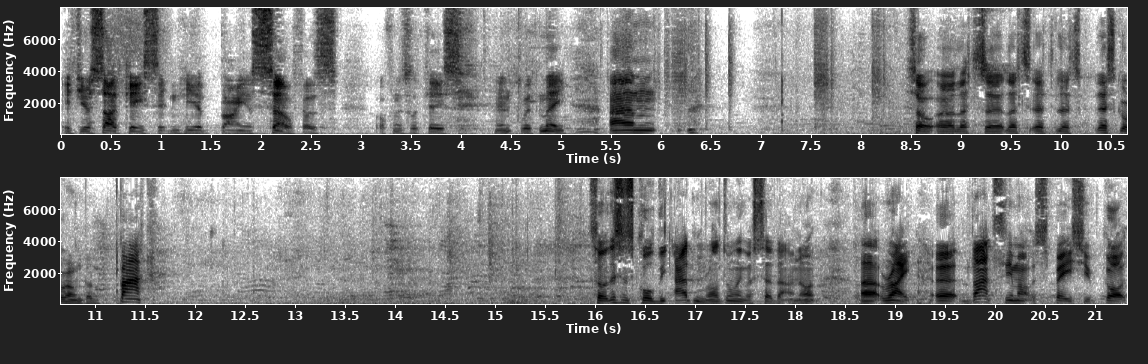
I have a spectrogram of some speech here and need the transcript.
if you're a sad case sitting here by yourself, as often is the case in, with me. Um, so uh, let's uh, let's uh, let's let's go around the back. So this is called the Admiral. I don't think I said that or not. Uh, right, uh, that's the amount of space you've got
